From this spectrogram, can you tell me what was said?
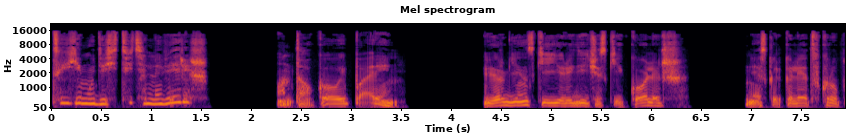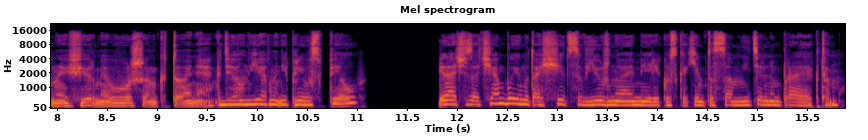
ты ему действительно веришь? Он толковый парень. Виргинский юридический колледж, Несколько лет в крупной фирме в Вашингтоне, где он явно не преуспел. Иначе зачем бы ему тащиться в Южную Америку с каким-то сомнительным проектом?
